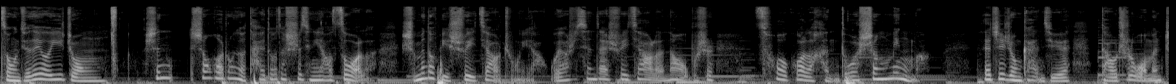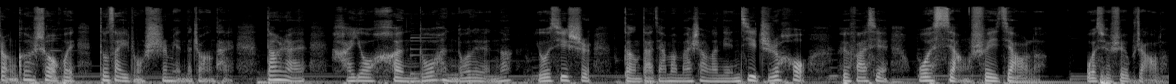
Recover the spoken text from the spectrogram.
总觉得有一种生生活中有太多的事情要做了，什么都比睡觉重要。我要是现在睡觉了，那我不是错过了很多生命吗？那这种感觉导致了我们整个社会都在一种失眠的状态。当然，还有很多很多的人呢，尤其是等大家慢慢上了年纪之后，会发现我想睡觉了，我却睡不着了。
